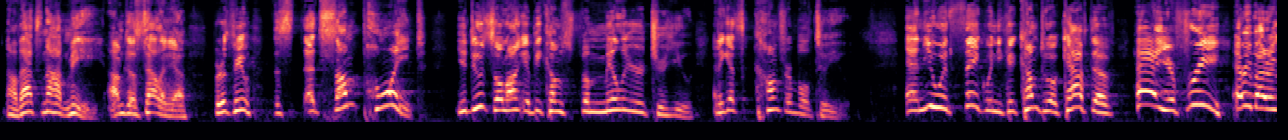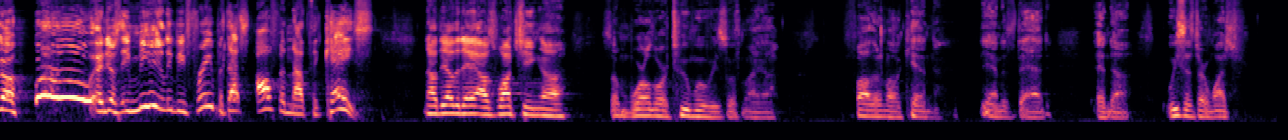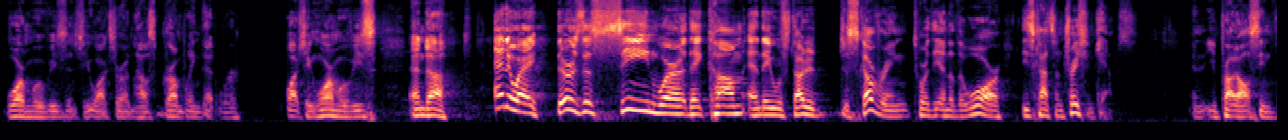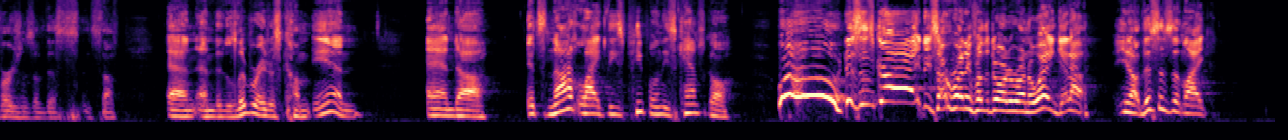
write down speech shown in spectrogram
Now, that's not me. I'm just telling you. But people, at some point, you do it so long, it becomes familiar to you and it gets comfortable to you. And you would think when you could come to a captive, hey, you're free. Everybody would go, woo, and just immediately be free. But that's often not the case. Now, the other day I was watching uh, some World War II movies with my uh, father in law, Ken, his dad. And uh, we sit there and watch war movies, and she walks around the house grumbling that we're watching war movies. And uh, anyway, there was this scene where they come and they were started discovering toward the end of the war these concentration camps and you've probably all seen versions of this and stuff. And, and the liberators come in, and uh, it's not like these people in these camps go, woohoo, this is great. And they start running for the door to run away and get out. You know, this isn't like,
